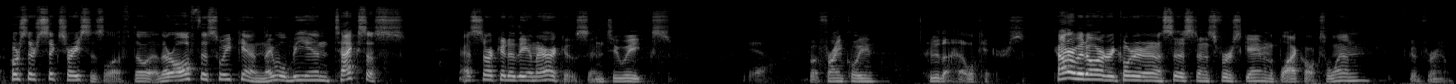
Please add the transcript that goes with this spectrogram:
Of course, there's six races left. They're off this weekend. They will be in Texas at Circuit of the Americas in two weeks. Yeah. But frankly, who the hell cares? Connor Bedard recorded an assist in his first game, and the Blackhawks win. Good for him.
